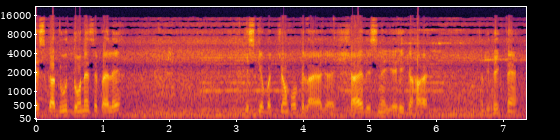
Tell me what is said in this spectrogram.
इसका दूध दोने से पहले इसके बच्चों को पिलाया जाए। शायद इसने यही कहा है। अभी देखते हैं।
